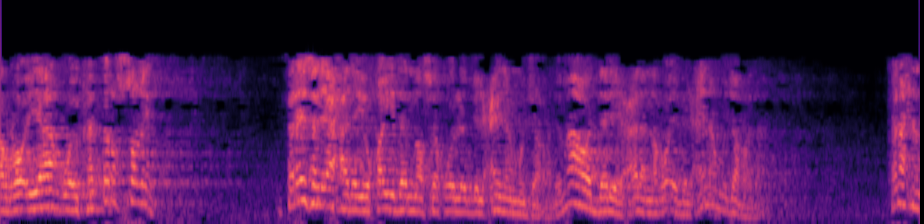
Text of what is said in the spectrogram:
الرؤية ويكبر الصغير. فليس لأحد أن يقيد النص يقول بالعين المجردة. ما هو الدليل على أن الرؤية بالعين المجردة؟ فنحن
